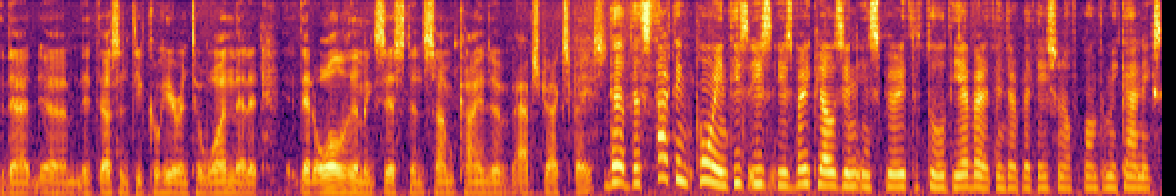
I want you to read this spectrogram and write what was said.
that um, it doesn't decohere into one, that it that all of them exist in some kind of abstract space? The, the starting point is, is, is very close in, in spirit to the Everett interpretation of quantum mechanics,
